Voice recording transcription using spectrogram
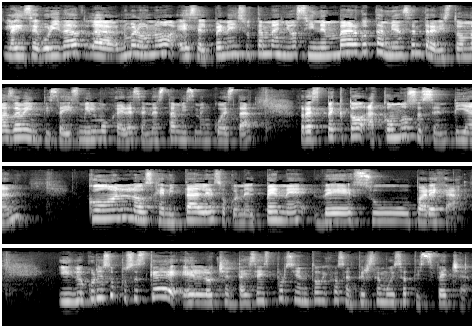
la inseguridad, la número uno es el pene y su tamaño. Sin embargo, también se entrevistó a más de 26 mil mujeres en esta misma encuesta respecto a cómo se sentían con los genitales o con el pene de su pareja. Y lo curioso, pues, es que el 86% dijo sentirse muy satisfecha.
